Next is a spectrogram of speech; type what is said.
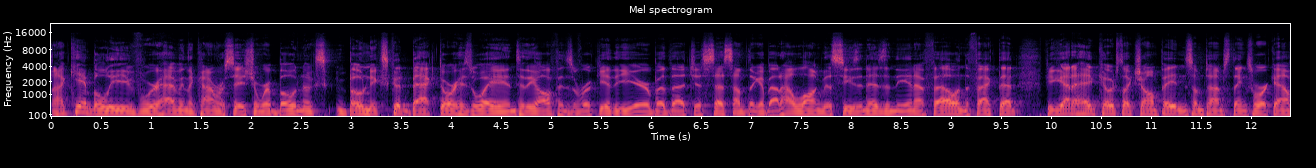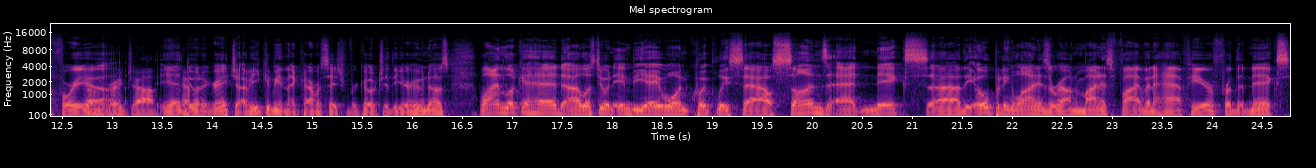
I can't believe we're having the conversation where Bo Nix, Bo Nix could backdoor his way into the Offensive Rookie of the Year, but that just says something about how long this season is in the NFL and the fact that if you got a head coach like Sean Payton, sometimes things work out for you. Doing a great job. Yeah, yep. doing a great job. He could be in that conversation for Coach of the Year. Who knows? Line look ahead. Uh, let's do an NBA one quickly, Sal. Suns at Knicks. Uh, the opening line is around minus five and a half here for the Knicks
